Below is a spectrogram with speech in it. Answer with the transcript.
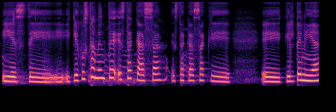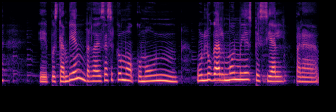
Y este, y, que justamente esta casa, esta casa que, eh, que él tenía, eh, pues también, ¿verdad? Es así como, como un, un lugar muy, muy especial para,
